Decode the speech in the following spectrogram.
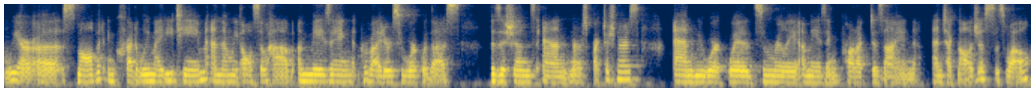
We are a small but incredibly mighty team. And then we also have amazing providers who work with us, physicians and nurse practitioners. And we work with some really amazing product design and technologists as well.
